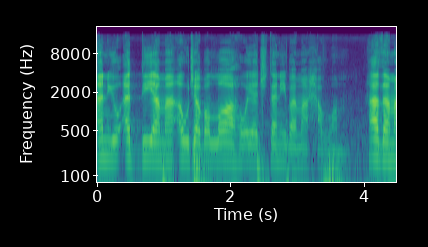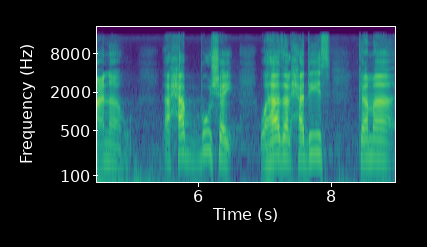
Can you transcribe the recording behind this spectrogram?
أن يؤدي ما أوجب الله ويجتنب ما حرم. هذا معناه. أحب شيء. وهذا الحديث كما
